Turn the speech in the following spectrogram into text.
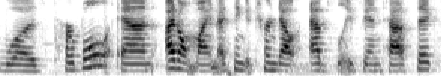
was purple, and I don't mind. I think it turned out absolutely fantastic,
